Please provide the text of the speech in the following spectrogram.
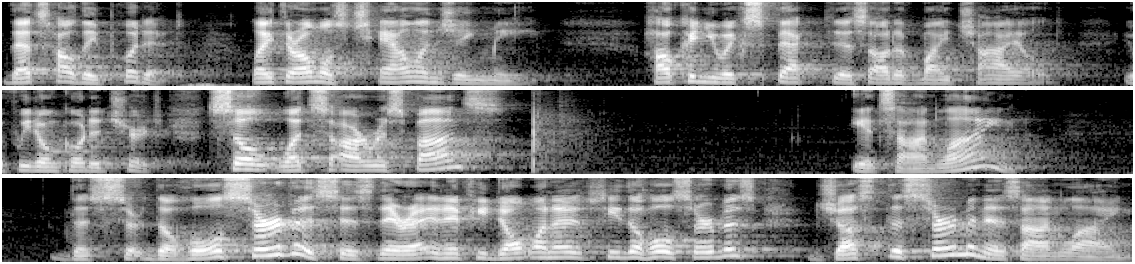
That's how they put it. Like they're almost challenging me. How can you expect this out of my child if we don't go to church? So, what's our response? It's online. The, the whole service is there. And if you don't want to see the whole service, just the sermon is online.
